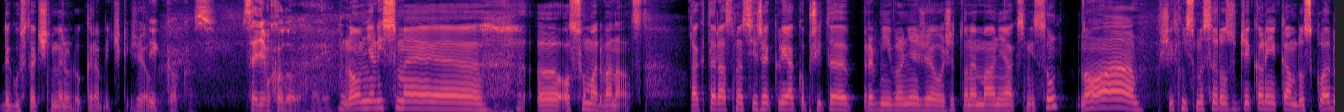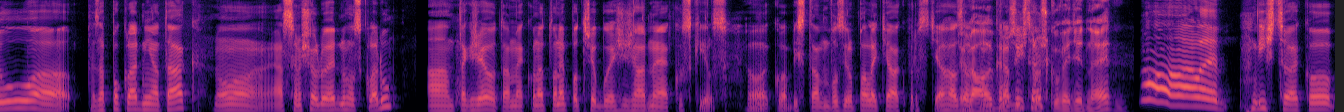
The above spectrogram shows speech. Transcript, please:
degustační menu do krabičky, že jo? Ty kokos. 7 chodové, hej. No, měli jsme eh, 8 a 12. Tak teda jsme si řekli jako při té první vlně, že jo, že to nemá nějak smysl. No a všichni jsme se rozutěkali někam do skladu a za pokladny a tak. No a já jsem šel do jednoho skladu a takže jo, tam jako na to nepotřebuješ žádné jako skills, jo, jako abys tam vozil paleťák prostě a házel Tak ale tam musíš krabice. trošku vedieť, ne? No, ale víš co, jako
